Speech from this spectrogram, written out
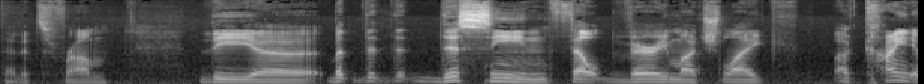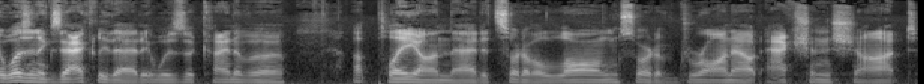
that it's from. The uh, but th- th- this scene felt very much like a kind. It wasn't exactly that. It was a kind of a a play on that. It's sort of a long, sort of drawn out action shot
